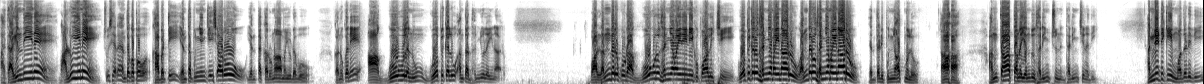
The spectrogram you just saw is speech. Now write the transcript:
అది తాగింది ఈయనే. వాళ్ళు ఈయనే. చూసారా ఎంత గొప్పవో? కాబట్టి ఎంత పుణ్యం చేశారో ఎంత కరుణామయుడవో. కనుకనే ఆ గోవులను గోపికలు అంత ధన్యులైనారు. వాళ్ళందరూ కూడా గోవులు ధన్యమైన నీకు పాలిచ్చి గోపికలు ధన్యమైనారు అందరూ ధన్యమైనారు. ఎంతటి పుణ్యాత్ములు. ఆహా అంతా తన ఎందు ధరించు ధరించినది. అన్నిటికీ మొదటిది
